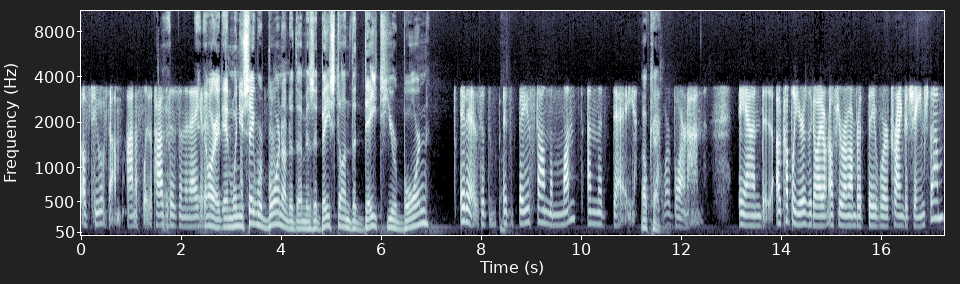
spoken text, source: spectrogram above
of two of them, honestly, the positives and the negatives. All right. And when you say we're born under them, is it based on the date you're born? It is. It's it's based on the month and the day okay. that we're born on. and a couple years ago, I don't know if you remember, they were trying to change them.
